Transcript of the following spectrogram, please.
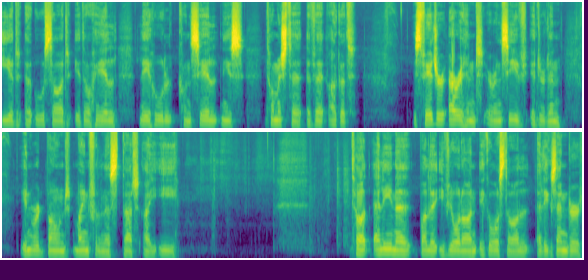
iad a úsáid iad ó héal léthúil chuncéal níos toimiiste a bheith agat. Is féidir airithint ar an sih idirlinn inward bound mindfulness.ie. Tá Elína balle i bheolán i ggóstáil Alexander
